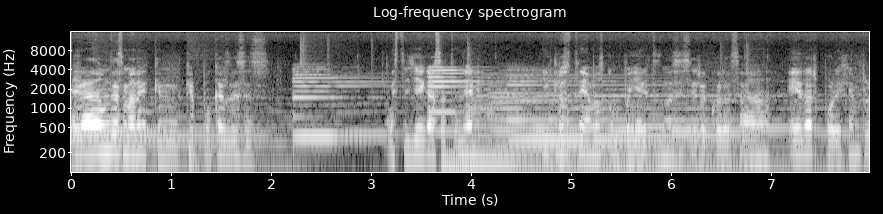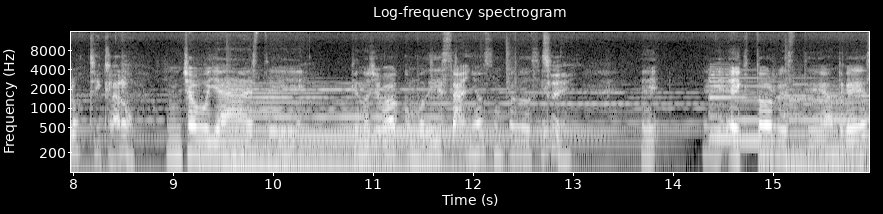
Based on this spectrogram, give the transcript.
era un desmadre que, que pocas veces este, llegas a tener. Incluso teníamos compañeritos, no sé si recuerdas a Eder, por ejemplo, Sí, claro. un chavo ya este, que nos llevaba como 10 años, un pedo así. Sí. Eh, eh, Héctor, este, Andrés,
